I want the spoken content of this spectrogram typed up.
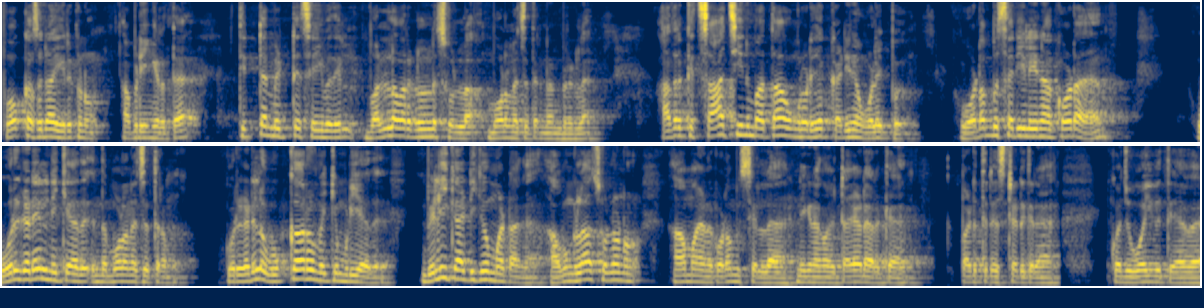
ஃபோக்கஸ்டாக இருக்கணும் அப்படிங்கிறத திட்டமிட்டு செய்வதில் வல்லவர்கள்னு சொல்லலாம் மூல நட்சத்திர நண்பர்களை. அதற்கு சாட்சின்னு பார்த்தா உங்களுடைய கடின உழைப்பு. உடம்பு சரியில்லைனா கூட ஒரு கடையில் நிற்காது இந்த மூல நட்சத்திரம். ஒரு கடையில் உட்காரும் வைக்க முடியாது. வெளி காட்டிக்கவும் மாட்டாங்க. அவங்களா சொல்லணும் ஆமாம் எனக்கு உடம்பு சரியில்லை. இன்றைக்கி நான் கொஞ்சம் டயர்டாக இருக்கேன். படுத்து ரெஸ்ட் எடுக்கிறேன். கொஞ்சம் ஓய்வு தேவை.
